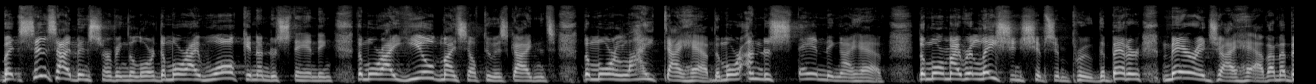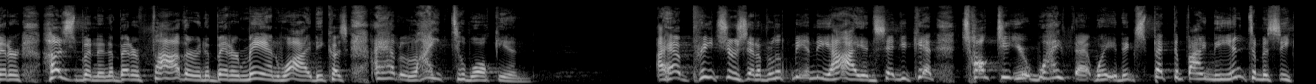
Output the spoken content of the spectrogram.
but since I've been serving the Lord, the more I walk in understanding, the more I yield myself to His guidance, the more light I have, the more understanding I have, the more my relationships improve, the better marriage I have. I'm a better husband and a better father and a better man. Why? Because I have light to walk in. I have preachers that have looked me in the eye and said, You can't talk to your wife that way and expect to find the intimacy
